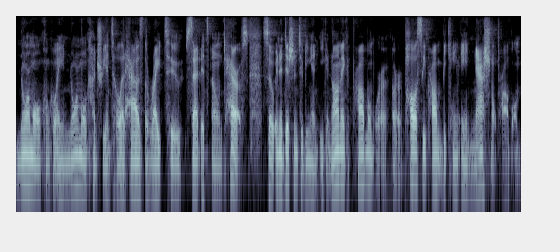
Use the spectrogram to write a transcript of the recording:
normal, quote unquote, a normal country until it has the right to set its own tariffs. So, in addition to being an economic problem or, or a policy problem, became a national problem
